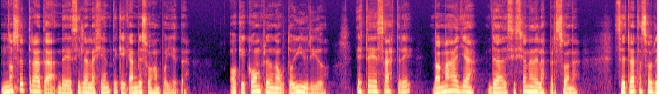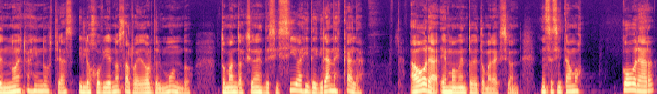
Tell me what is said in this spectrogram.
no se trata de decirle a la gente que cambie sus ampolletas o que compre un auto híbrido. Este desastre va más allá de las decisiones de las personas. Se trata sobre nuestras industrias y los gobiernos alrededor del mundo, tomando acciones decisivas y de gran escala. Ahora es momento de tomar acción. Necesitamos cobrar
